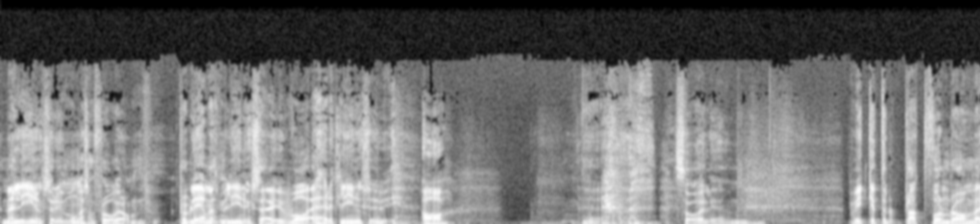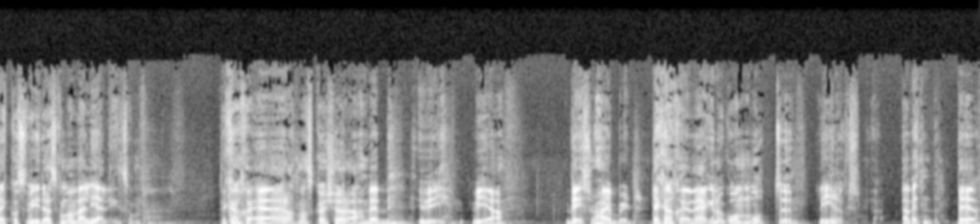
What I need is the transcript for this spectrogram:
Men Linux är det ju många som frågar om. Problemet med Linux är ju, vad är ett Linux-UI? Ja, Så, mm, vilket plattform, ramverk och så vidare ska man välja liksom? Det kanske är att man ska köra webb-UI via Blazor Hybrid. Det kanske är vägen att gå mot uh, Linux. Jag vet inte. Det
